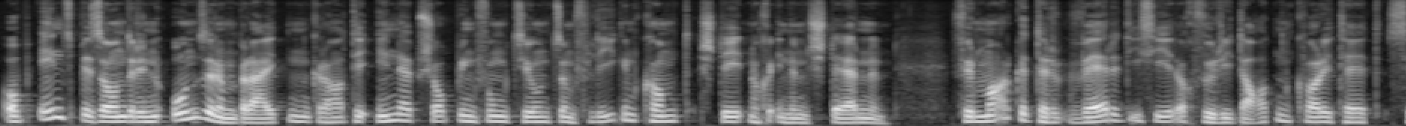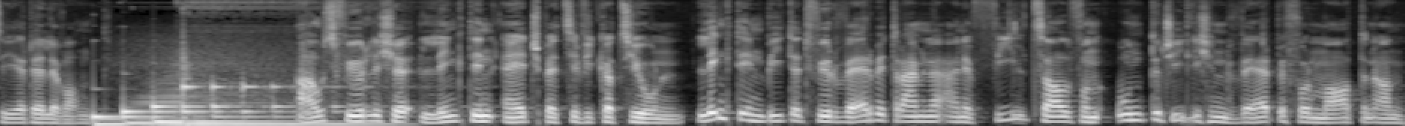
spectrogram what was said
Ob insbesondere in unserem Breitengrad die In-App-Shopping-Funktion zum Fliegen kommt, steht noch in den Sternen. Für Marketer wäre dies jedoch für die Datenqualität sehr relevant. Ausführliche LinkedIn-Ad-Spezifikationen. LinkedIn bietet für Werbetreibende eine Vielzahl von unterschiedlichen Werbeformaten an.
